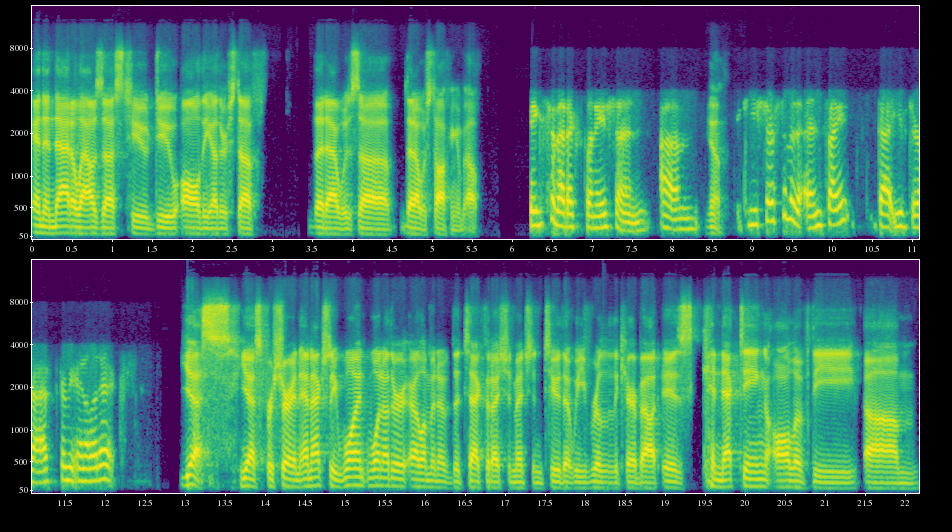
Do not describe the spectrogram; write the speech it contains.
And then that allows us to do all the other stuff that I was uh, that I was talking about. Thanks for that explanation. Um, yeah. Can you share some of the insights that you've derived from your analytics? Yes, yes, for sure. And and actually one one other element of the tech that I should mention too that we really care about is connecting all of the um,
